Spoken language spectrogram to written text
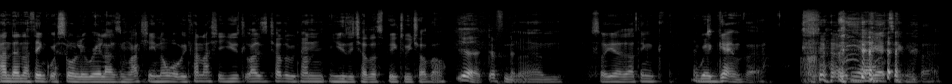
And then I think we're slowly realizing, actually, you know what? We can actually utilize each other. We can use each other, speak to each other. yeah, definitely. Um, so yeah, I think we're getting there. Yeah. getting there.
